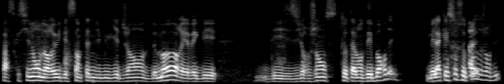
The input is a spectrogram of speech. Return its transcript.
parce que sinon on aurait eu des centaines de milliers de gens de morts et avec des, des urgences totalement débordées. Mais la question se pose aujourd'hui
